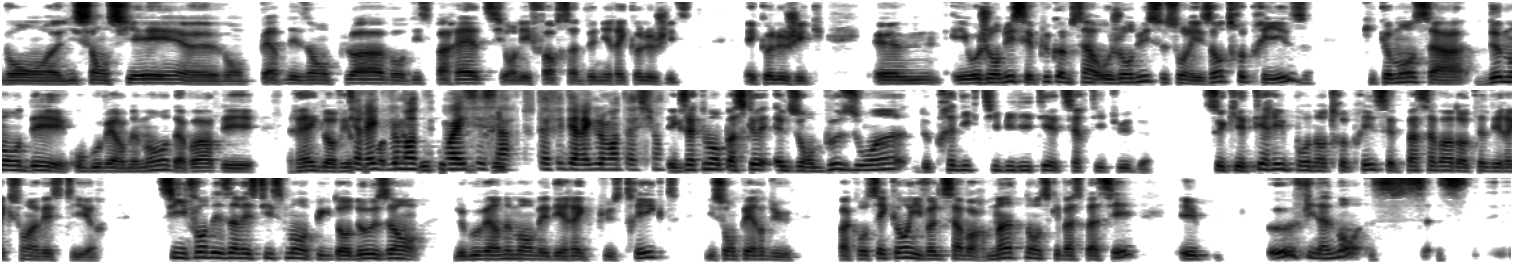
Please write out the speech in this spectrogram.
vont licencier, vont perdre des emplois, vont disparaître si on les force à devenir écologistes, écologiques. et aujourd'hui, c'est plus comme ça. Aujourd'hui, ce sont les entreprises qui commencent à demander au gouvernement d'avoir des règles environnementales. Oui, c'est ça, tout à fait des réglementations. Exactement, parce qu'elles ont besoin de prédictibilité et de certitude. Ce qui est terrible pour une entreprise, c'est de pas savoir dans quelle direction investir. S'ils font des investissements puis que dans deux ans, le gouvernement met des règles plus strictes, ils sont perdus. Par conséquent, ils veulent savoir maintenant ce qui va se passer et eux, finalement,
